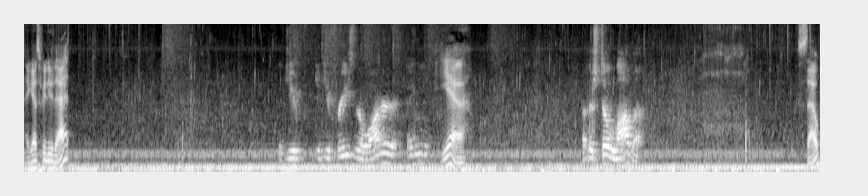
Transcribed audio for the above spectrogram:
I guess we do that? Did you did you freeze the water thingy? Yeah. But there's still lava. So?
